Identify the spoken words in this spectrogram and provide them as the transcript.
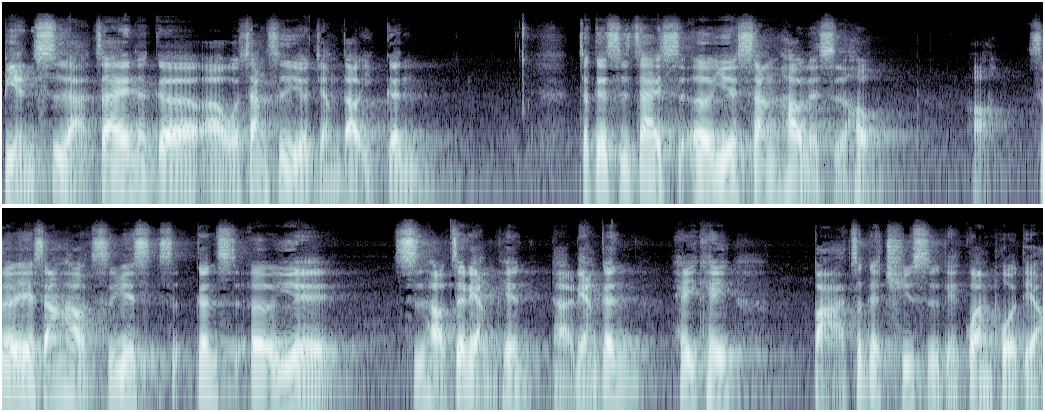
贬势啊，在那个啊，我上次有讲到一根，这个是在十二月三号的时候，好，十二月三号、十月十跟十二月四号这两天啊，两根黑 K。把这个趋势给灌破掉，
